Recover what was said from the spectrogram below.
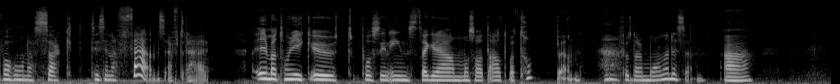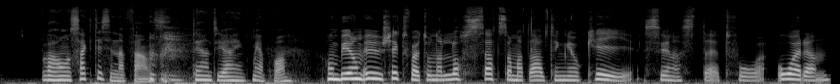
vad hon har sagt till sina fans efter det här. I och med att hon gick ut på sin Instagram och sa att allt var toppen för några månader sedan. Ja. Vad har hon sagt till sina fans? Det har inte jag hängt med på. Hon ber om ursäkt för att hon har låtsats som att allting är okej senaste två åren.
